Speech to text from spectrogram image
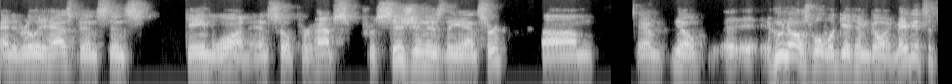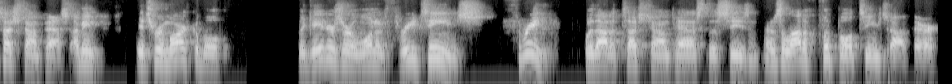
and it really has been since game one. And so perhaps precision is the answer. Um, and, you know, who knows what will get him going? Maybe it's a touchdown pass. I mean, it's remarkable. The Gators are one of three teams, three without a touchdown pass this season. There's a lot of football teams out there,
